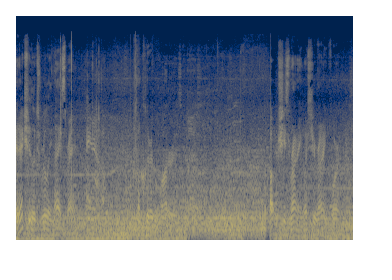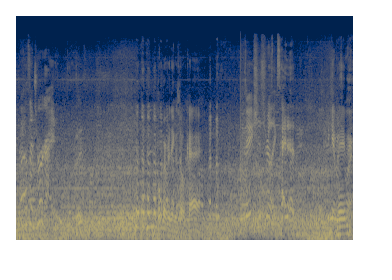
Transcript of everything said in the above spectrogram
It actually looks really nice, right? I know. How clear the water is, guys. Oh, she's running. What's she running for? That's our tour guide. Hope everything's okay. Maybe she's really excited to give a Maybe. tour.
